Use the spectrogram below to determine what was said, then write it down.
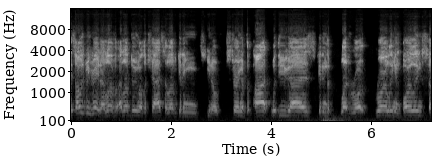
it's always been great. I love I love doing all the chats. I love getting you know stirring up the pot with you guys, getting the blood ro- roiling and boiling. So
